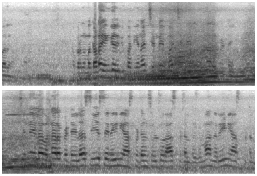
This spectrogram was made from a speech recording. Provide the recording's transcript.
பாருங்க. அப்புறம் நம்ம கடை எங்கே இருக்குது பார்த்தீங்கன்னா சென்னைப்பா சென்னையில் வண்ணாரப்பேட்டை. சென்னையில் வண்ணாரப்பேட்டையில் சிஎஸ்ஐ ரெய்னி ஹாஸ்பிட்டல்னு சொல்லிட்டு ஒரு ஹாஸ்பிட்டல் இருக்குமா அந்த ரெய்னி ஹாஸ்பிட்டல்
